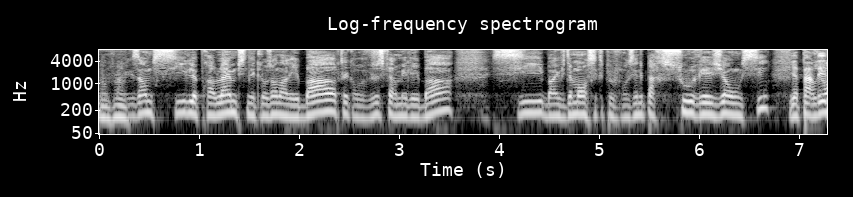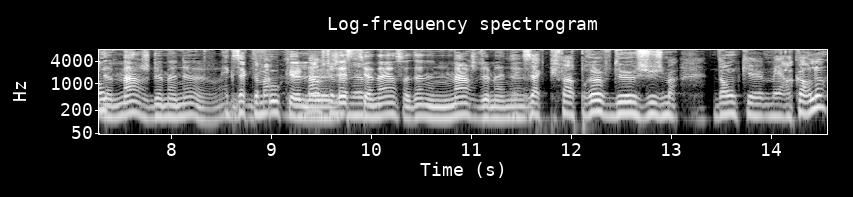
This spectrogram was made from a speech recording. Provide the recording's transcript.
Donc, par exemple, si le problème c'est une éclosion dans les bars, peut-être qu'on va juste fermer les bars. Si, bon, évidemment, on sait que ça peut fonctionner par sous-région aussi. Il a parlé Donc- de marge de manœuvre. hein. Exactement. Il faut que le gestionnaire se donne une marge de manœuvre. Exact. Puis faire preuve de jugement. Donc, euh, mais encore là,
